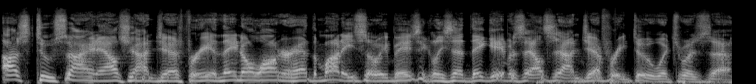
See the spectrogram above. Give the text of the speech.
us to sign Alshon Jeffery, and they no longer had the money, so he basically said they gave us Alshon Jeffery too, which was uh,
